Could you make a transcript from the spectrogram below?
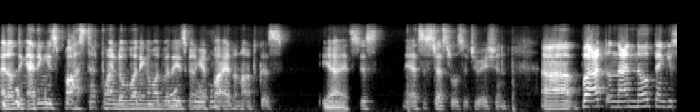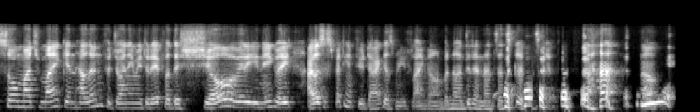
I don't think I think he's past that point of worrying about whether he's going to get fired or not. Because yeah, mm. it's just yeah, it's a stressful situation. Uh, but on that note, thank you so much, Mike and Helen, for joining me today for this show. Very unique. Very. I was expecting a few daggers maybe flying around, but no, I didn't. That's that's good. That's good. no.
